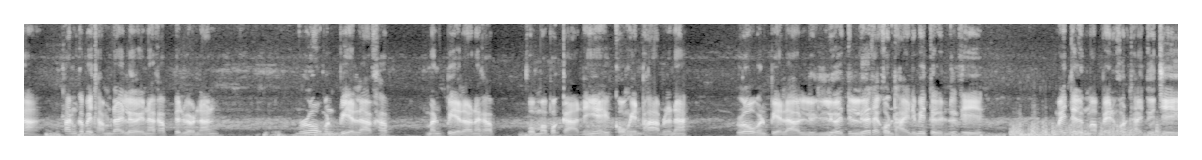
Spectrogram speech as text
นะท่านก็ไปทำได้เลยนะครับ เป็นแบบนั้น โลกมันเปลี่ยนแล้วครับ มันเปลี่ยนแล้วนะครับ ผมมาประกาศอย่างนี้คงเห็นภาพแล้วนะโลกมันเปลี่ยนแล้วเหลือเหลือแต่คนไทยนี่ไม่ตื่นทุกที ไม่ตื่นมาเป็นคนไทยตัวจริง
